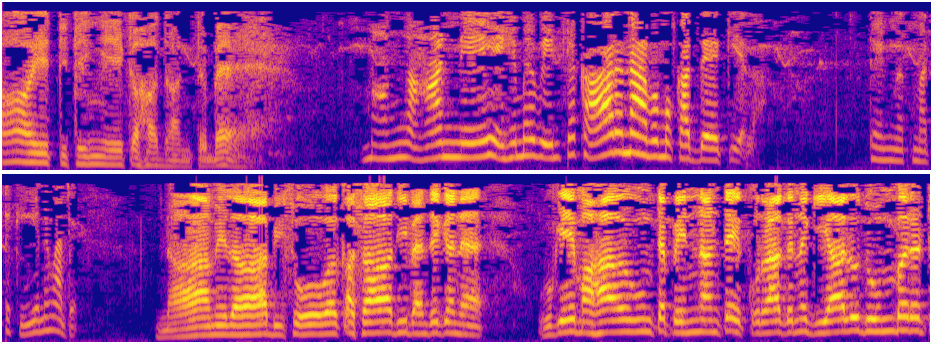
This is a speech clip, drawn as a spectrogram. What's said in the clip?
ආයෙත් ඉතින් ඒක හදන්න බෑ. මං අහන්නේ එහෙම වෙන්න කාරණාව මොකක්ද කියලා. දැන්වත් මට කියනවද? නාමෙලා බිසෝව කසාදි බැඳගෙන උගේ මහවුන්ට පෙන්නන්ට එක්කරාගෙන ගියාලු දුම්බරට.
